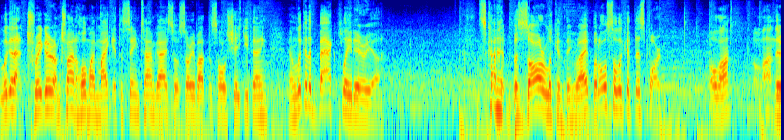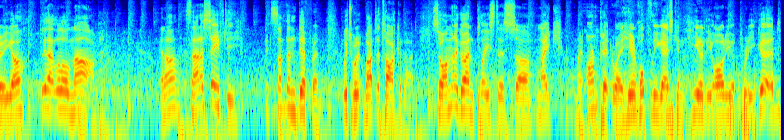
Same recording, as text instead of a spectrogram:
Look at that trigger. I'm trying to hold my mic at the same time, guys, so sorry about this whole shaky thing. And look at the back plate area. It's kind of bizarre looking thing, right? But also look at this part. Hold on, hold on, there you go. Look at that little knob. You know, it's not a safety, it's something different, which we're about to talk about. So I'm gonna go ahead and place this uh, mic, my armpit right here. Hopefully you guys can hear the audio pretty good.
